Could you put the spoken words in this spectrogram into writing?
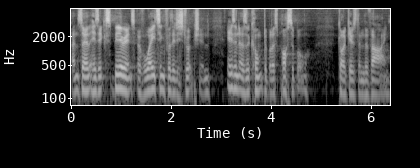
And so that his experience of waiting for the destruction isn't as comfortable as possible. God gives them the vine.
